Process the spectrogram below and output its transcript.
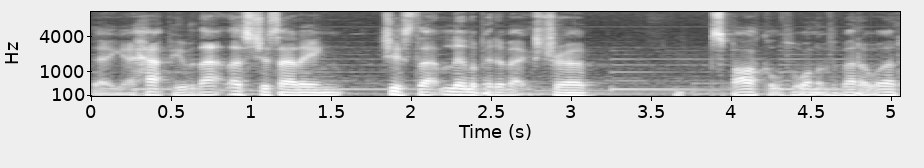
There you go, happy with that. That's just adding just that little bit of extra sparkle, for want of a better word.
